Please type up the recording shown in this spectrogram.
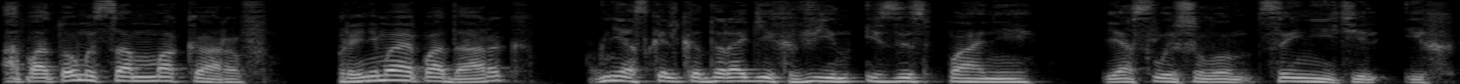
а потом и сам Макаров. Принимая подарок, несколько дорогих вин из Испании, я слышал, он ценитель их,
